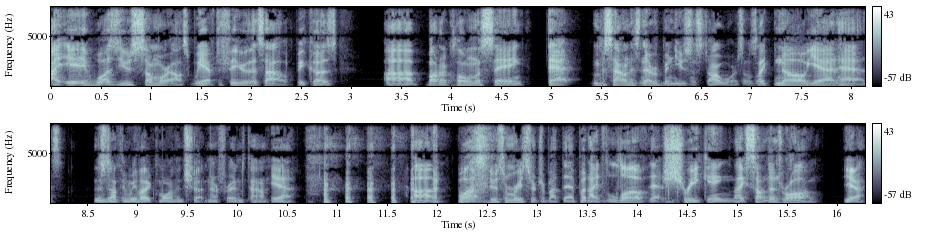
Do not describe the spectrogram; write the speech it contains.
I it it was used somewhere else. We have to figure this out because uh, Butterclone was saying that sound has never been used in Star Wars. I was like, no, yeah, it has. There's nothing we like more than shutting our friends down. Yeah. um, we'll have to do some research about that, but I love that shrieking. Like something's wrong. Yeah.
